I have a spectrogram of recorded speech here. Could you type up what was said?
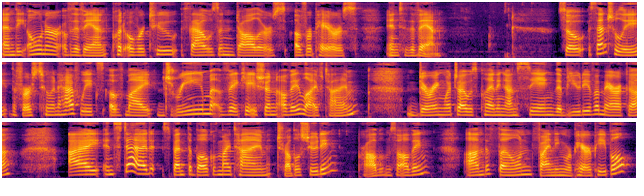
and the owner of the van put over $2,000 of repairs into the van. So essentially, the first two and a half weeks of my dream vacation of a lifetime, during which I was planning on seeing the beauty of America, I instead spent the bulk of my time troubleshooting problem solving, on the phone, finding repair people,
